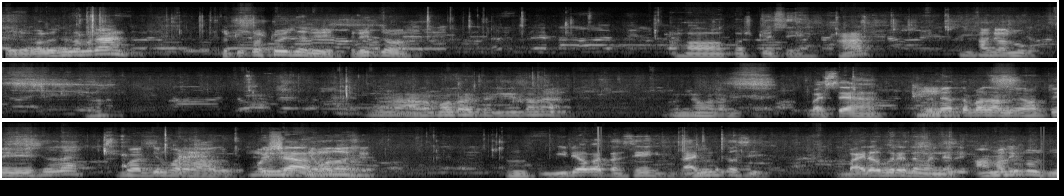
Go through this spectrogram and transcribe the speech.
এটা বলেছেন আমরা একটু কষ্ট হয়েছে রে রিত হ কষ্ট হয়েছে হ্যাঁ খাওয়া আনব আরম্ভ করে থেকে জানেন ধন্যবাদ। বাইসে হ্যাঁ দুনিয়া তো বাদ আমি হয়তো এসে যায় কয়েকদিন পরে ভালো দেবো আছে? ভিডিও করতেছি লাইভ করতেছি ভাইরাল করে দেবেন না। আমারই করছি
